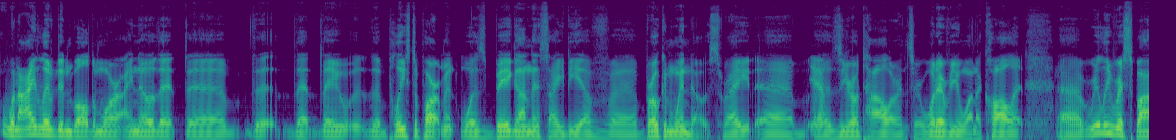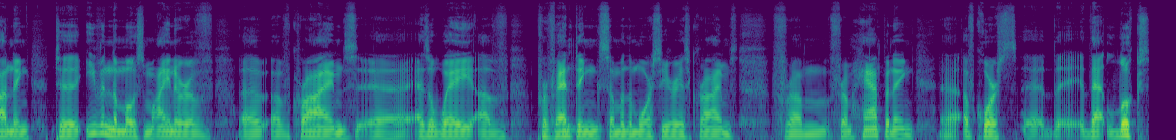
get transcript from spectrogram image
when I lived in Baltimore, I know that uh, the that they the police department was big on this idea of uh, broken windows, right? Uh, yeah. zero tolerance or whatever you want to call it. Uh, really responding to even the most minor of of crimes uh, as a way of preventing some of the more serious crimes from from happening. Uh, of course, uh, th- that looks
